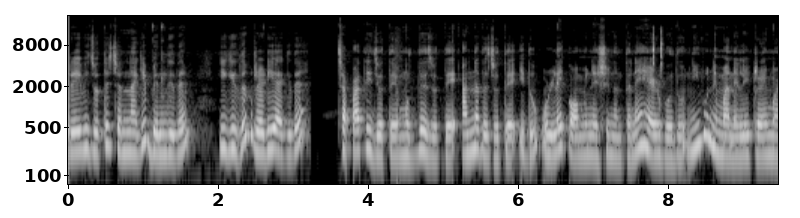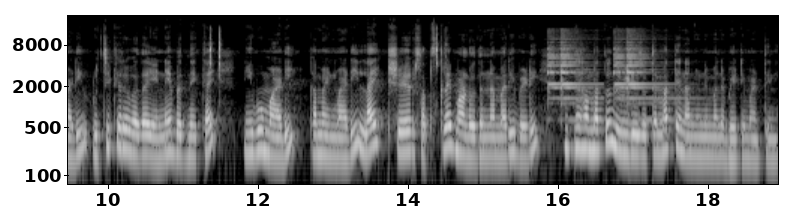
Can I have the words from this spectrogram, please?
ಗ್ರೇವಿ ಜೊತೆ ಚೆನ್ನಾಗಿ ಬೆಂದಿದೆ. ಈಗ ಇದು ರೆಡಿಯಾಗಿದೆ ಚಪಾತಿ ಜೊತೆ, ಮುದ್ದೆ ಜೊತೆ, ಅನ್ನದ ಜೊತೆ ಇದು ಒಳ್ಳೆ ಕಾಂಬಿನೇಷನ್ ಅಂತಲೇ ಹೇಳ್ಬೋದು. ನೀವು ನಿಮ್ಮ ಮನೆಯಲ್ಲಿ ಟ್ರೈ ಮಾಡಿ ರುಚಿಕರವಾದ ಎಣ್ಣೆ, ಬದನೆಕಾಯಿ ನೀವು ಮಾಡಿ ಕಮೆಂಟ್ ಮಾಡಿ ಲೈಕ್ ಶೇರ್ ಸಬ್ಸ್ಕ್ರೈಬ್ ಮಾಡೋದನ್ನು ಮರಿಬೇಡಿ. ಇಂತಹ ಮತ್ತೊಂದು ವಿಡಿಯೋ ಜೊತೆ ಮತ್ತೆ ನಾನು ನಿಮ್ಮನ್ನು ಭೇಟಿ ಮಾಡ್ತೀನಿ.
